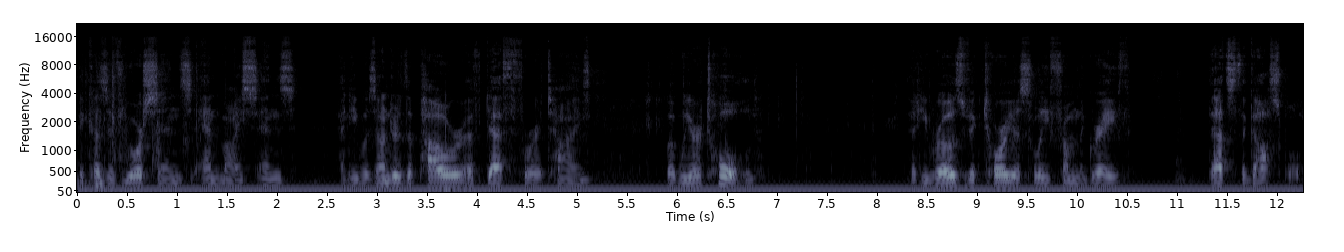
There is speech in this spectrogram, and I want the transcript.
because of your sins and my sins, and he was under the power of death for a time. But we are told that he rose victoriously from the grave. That's the gospel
